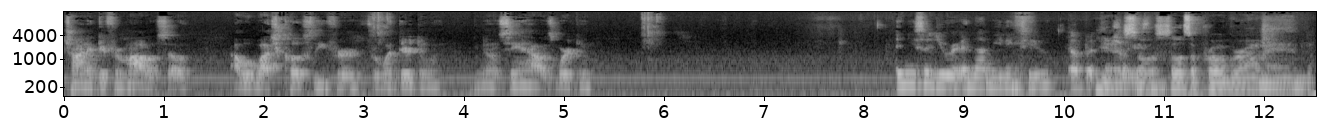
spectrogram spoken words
trying a different model. So I will watch closely for for what they're doing. You know, seeing how it's working. And you said you were in that meeting too? Oh, but Yeah, so so it's a program, and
